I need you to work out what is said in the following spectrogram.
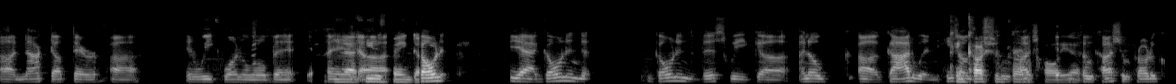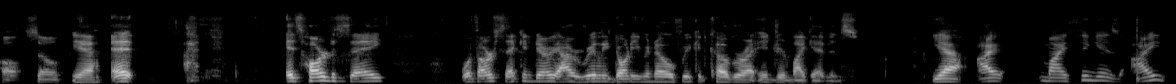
uh, knocked up there uh, in week one a little bit. And, yeah, he was uh, banged up. Going, yeah, going into going into this week, uh, I know uh, Godwin. He's concussion, on concussion protocol. Yeah, concussion protocol. So yeah, it it's hard to say. With our secondary, I really don't even know if we could cover an injured Mike Evans. Yeah, I my thing is I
